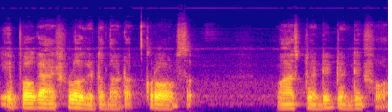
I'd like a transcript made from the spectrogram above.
ഇപ്പോൾ ക്യാഷ് ഫ്ലോ കിട്ടുന്നുണ്ട്. Crores March twenty twenty four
